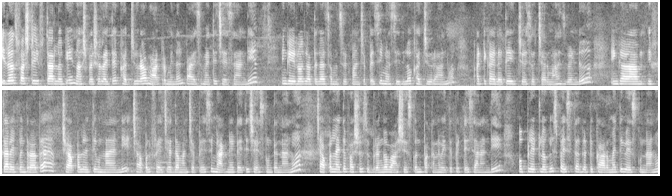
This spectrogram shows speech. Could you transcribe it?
ఈరోజు ఫస్ట్ ఇఫ్తార్లోకి నా స్పెషల్ అయితే ఖర్జూరా వాటర్ మిలన్ పాయసం అయితే చేశాను అండి. ఇంకా ఈరోజు అత్తగారి సంవత్సరం అని చెప్పేసి మసీదులో ఖర్జూరాను అట్టికాయలు అయితే ఇచ్చేసి వచ్చారు మా హస్బెండ్. ఇంకా ఇఫ్తార్ అయిపోయిన తర్వాత చేపలు అయితే ఉన్నాయండి. చేపలు ఫ్రై చేద్దామని చెప్పేసి మ్యాగ్నేట్ అయితే చేసుకుంటున్నాను. చేపలను అయితే ఫస్ట్ శుభ్రంగా వాష్ చేసుకొని పక్కన అయితే పెట్టేశానండి. ఓ ప్లేట్లోకి స్పైసీ తగ్గట్టు కారం అయితే వేసుకున్నాను.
